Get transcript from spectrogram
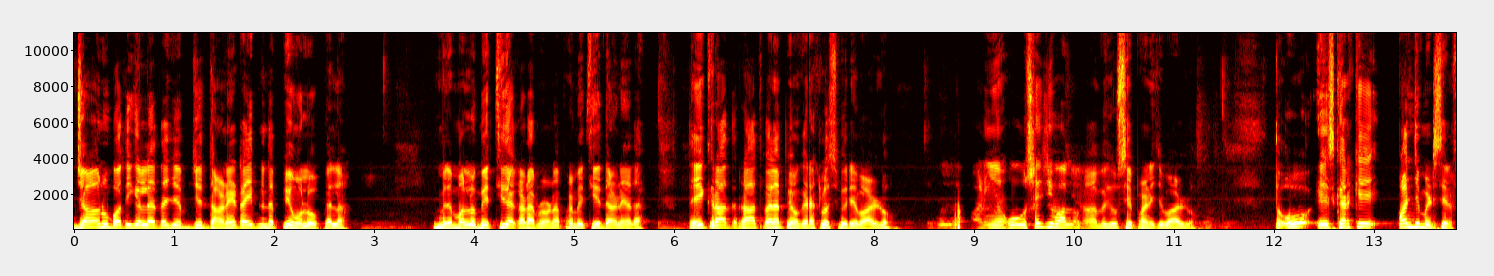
ਜਾਂ ਉਹਨੂੰ ਬਹੁਤੀ ਗੱਲ ਹੈ ਤਾਂ ਜੇ ਜੇ ਦਾਣੇ ਟਾਈਪ ਨੇ ਤਾਂ ਭਿਉਂ ਲਓ ਪਹਿਲਾਂ। ਮੇਰੇ ਮੰਨ ਲਓ ਮੇਥੀ ਦਾ ਕਾੜਾ ਬਣਾਉਣਾ ਪਰ ਮੇਥੀ ਦੇ ਦਾਣਿਆਂ ਦਾ। ਤੇ ਇੱਕ ਰਾਤ ਰਾਤ ਪਹਿਲਾਂ ਭਿਉਂ ਕੇ ਰੱਖ ਲਓ ਸਵੇਰੇ ਵਾੜ ਲਓ। ਉਹ ਜਿਹੜਾ ਪਾਣੀ ਆ ਉਹ ਉਸੇ ਜੀ ਵੱਲ ਹਾਂ ਵੀ ਉਸੇ ਪਾਣੀ 'ਚ ਵਾੜ ਲਓ। ਤਾਂ ਉਹ ਇਸ ਕਰਕੇ 5 ਮਿੰਟ ਸਿਰਫ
